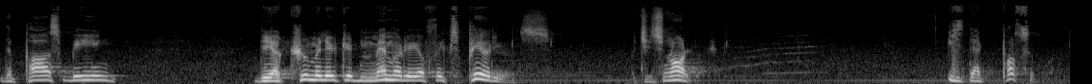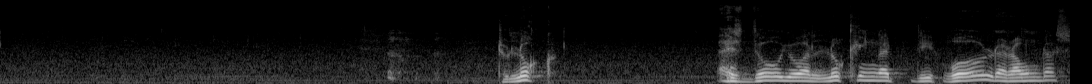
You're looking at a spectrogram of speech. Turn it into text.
The past being the accumulated memory of experience, which is knowledge. Is that possible? To look as though you are looking at the world around us,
